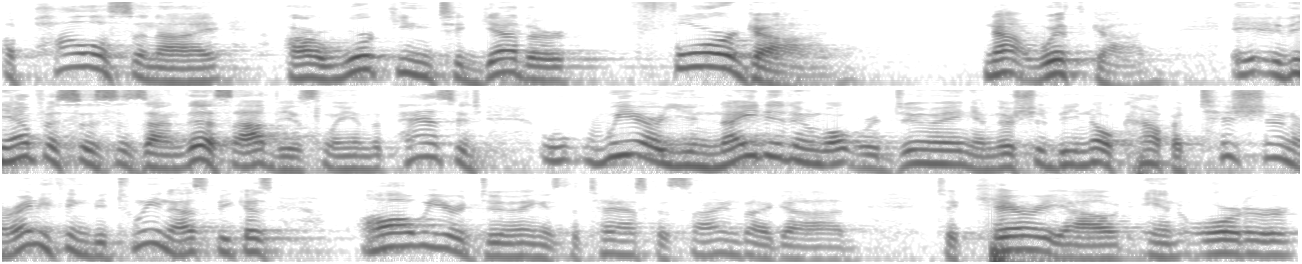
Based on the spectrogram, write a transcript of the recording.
Apollos and I are working together for God, not with God. The emphasis is on this, obviously, in the passage. We are united in what we're doing, and there should be no competition or anything between us because all we are doing is the task assigned by God to carry out in order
